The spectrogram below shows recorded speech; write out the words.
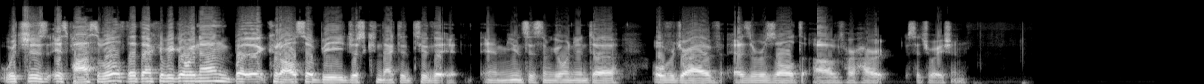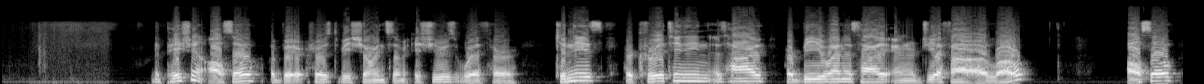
which is it's possible that that could be going on, but it could also be just connected to the immune system going into overdrive as a result of her heart situation. The patient also appears to be showing some issues with her kidneys. Her creatinine is high, her BUN is high, and her GFR are low. Also,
